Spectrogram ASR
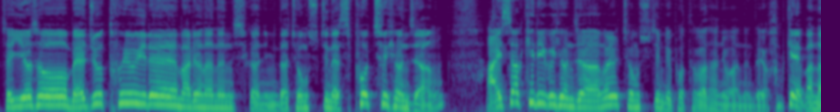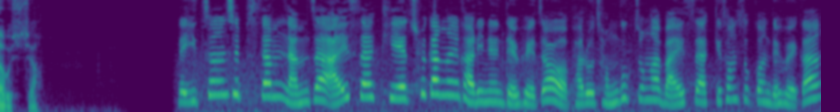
자, 이어서 매주 토요일에 마련하는 시간입니다. 정수진의 스포츠 현장, 아이스하키 리그 현장을 정수진 리포터가 다녀왔는데요. 함께 만나보시죠. 네, 2013 남자 아이스하키의 최강을 가리는 대회죠. 바로 전국종합 아이스하키 선수권 대회가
